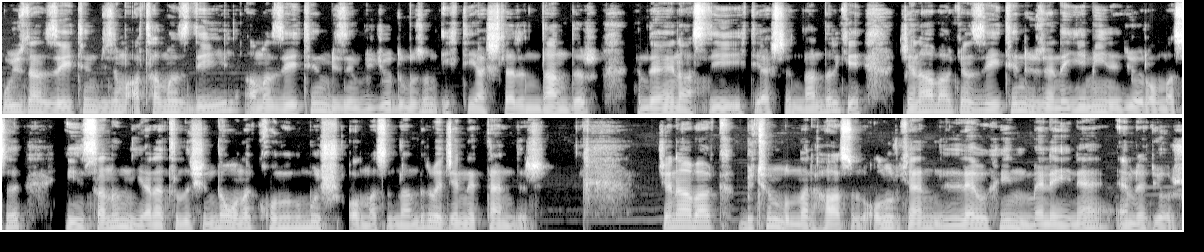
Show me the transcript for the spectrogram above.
Bu yüzden zeytin bizim atamız değil ama zeytin bizim vücudumuzun ihtiyaçlarındandır. Hem de en asli ihtiyaçlarındandır ki Cenab-ı Hakk'ın zeytin üzerine yemin ediyor olması insanın yaratılışında ona konulmuş olmasındandır ve cennettendir. Cenab-ı Hak bütün bunlar hasıl olurken levhin meleğine emrediyor.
